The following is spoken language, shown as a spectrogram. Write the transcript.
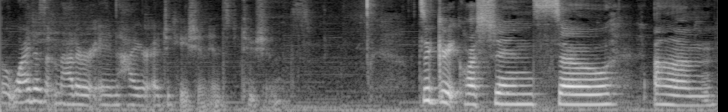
But why does it matter in higher education institutions? It's a great question. So um,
